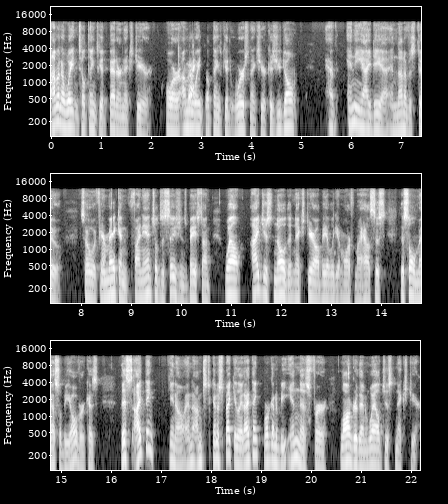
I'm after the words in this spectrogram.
I'm going to wait until things get better next year, or I'm going Right. to wait until things get worse next year, because you don't have any idea, and none of us do. So if you're making financial decisions based on, well, I just know that next year I'll be able to get more for my house, this this whole mess will be over. Because this, I think, you know, and I'm going to speculate. I think we're going to be in this for longer than well, just next year.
